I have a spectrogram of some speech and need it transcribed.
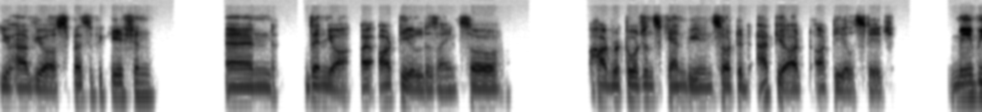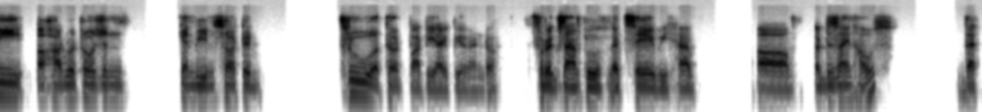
you have your specification and then your RTL design. So hardware Trojans can be inserted at your RTL stage. Maybe a hardware Trojan can be inserted through a third party IP vendor. For example, let's say we have uh, a design house that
